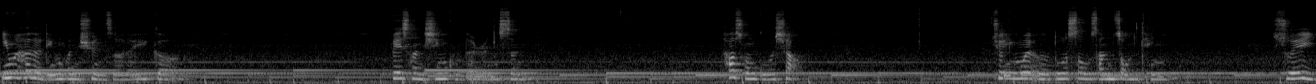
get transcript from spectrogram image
因为她的灵魂选择了一个非常辛苦的人生。她从国小就因为耳朵受伤中听。所以，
